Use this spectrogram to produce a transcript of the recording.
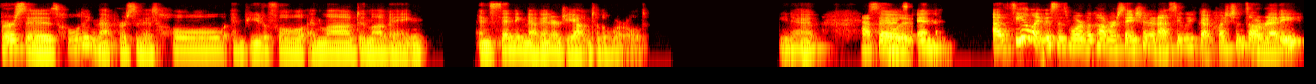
versus holding that person as whole and beautiful and loved and loving and sending that energy out into the world. You know? Absolutely. So, and I feel like this is more of a conversation, and I see we've got questions already.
